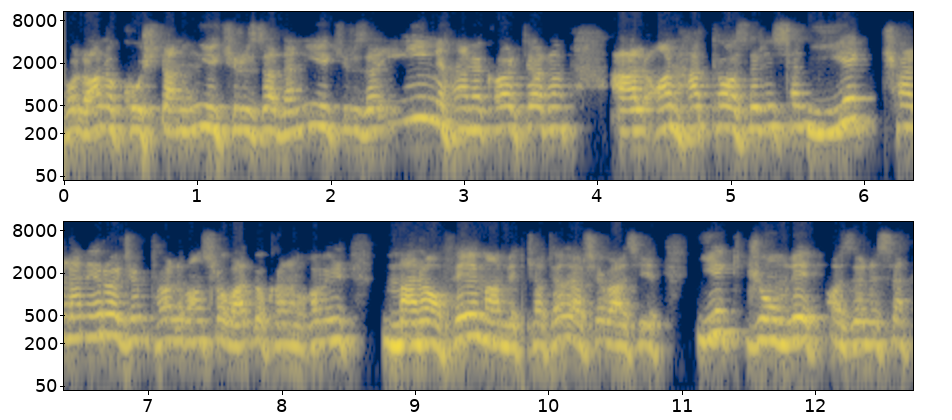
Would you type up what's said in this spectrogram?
فلان و کشتن اون یکی رو زدن این یکی رو زدن این همه کار کردن. الان حتی حاضر نیستن یک کلمه راجع به طالبان صحبت بکنن. می‌خوام منافع مملکت ها در چه وضعیه. یک جمله حاضر نیستن.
